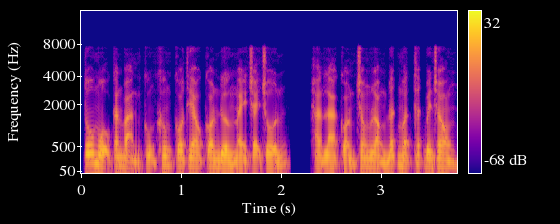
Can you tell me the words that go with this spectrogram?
tô mộ căn bản cũng không có theo con đường này chạy trốn, hẳn là còn trong lòng đất mật thất bên trong.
